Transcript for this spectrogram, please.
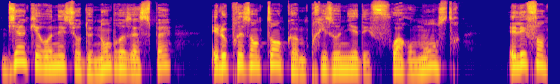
Bien qu'erroné sur de nombreux aspects et le présentant comme prisonnier des foires aux monstres, Elephant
